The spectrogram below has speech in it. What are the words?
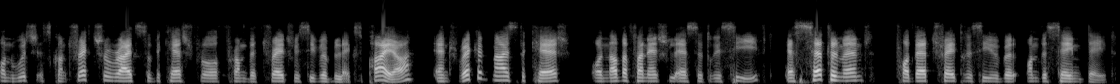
on which its contractual rights to the cash flow from the trade receivable expire and recognize the cash or another financial asset received as settlement for that trade receivable on the same date.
